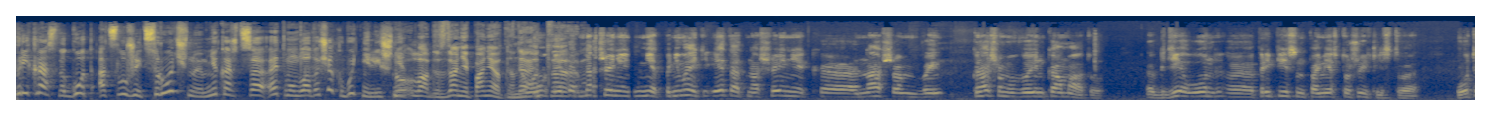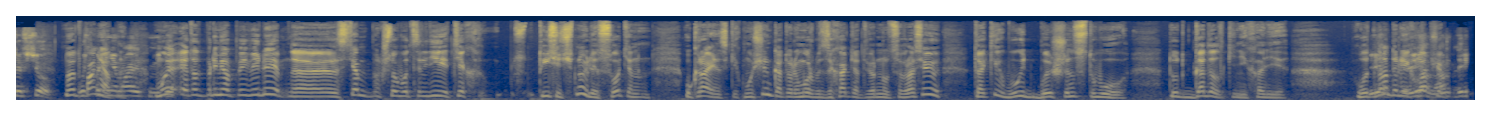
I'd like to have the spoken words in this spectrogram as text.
Прекрасно год отслужить предложить срочную, мне кажется, этому молодому человеку будет не лишнее. Ну, ладно, здание понятно. Да. Но Ну, вот, это э, отношение, нет, понимаете, это отношение к, э, нашим, к нашему военкомату, где он э, приписан по месту жительства. Вот и все. Ну, это понятно. Мы этот пример привели э, с тем, что вот среди тех тысяч, ну или сотен украинских мужчин, которые, может быть, захотят вернуться в Россию, таких будет большинство. Тут гадалки не ходи. Вот Лен, надо ли их Лен, вообще Андрей,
